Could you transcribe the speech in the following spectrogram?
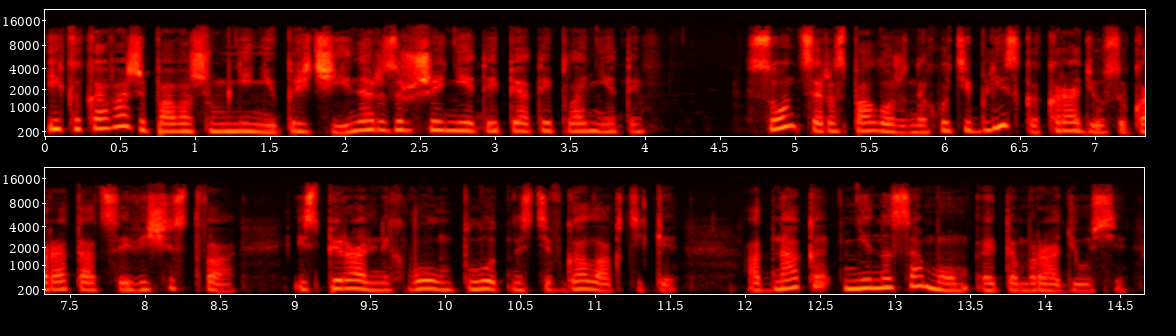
И какова же, по вашему мнению, причина разрушения этой пятой планеты? Солнце расположено хоть и близко к радиусу коротации вещества и спиральных волн плотности в галактике, однако не на самом этом радиусе –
